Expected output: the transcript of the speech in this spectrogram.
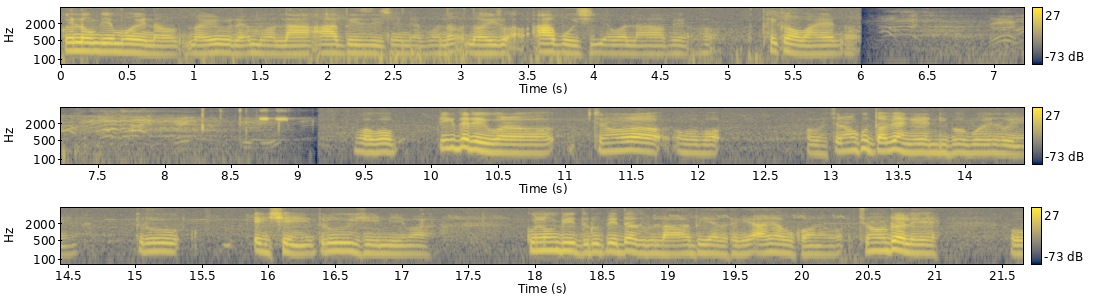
ကွင်းလုံးပြစ်မဟုတ်ရင်တော့နော်ကြီးတို့လည်းအမော်လာအားပေးစီခြင်းတယ်ပေါ့နော်နော်ကြီးတို့အားဖို့ရှိရပေါ့လာအားပေးဟုတ်ဖိတ်ခေါ်ပါရဲနော်ဟောပေါ့ပြည်သက်တွေကတော့ကျွန်တော်တို့ဟောပေါ့ဟိုကျွန်တော်အခုတော့ပြန်ခဲ့တဲ့ညီဘပွဲဆိုရင်သူတို့အိမ်ရှင်သူတို့ရေမြေမှာကွန်းလုံးပြည်သူတို့ပြည်သက်သူတို့လာပေးရတယ်တကယ်အားရဖို့ကောင်းတယ်ပေါ့ကျွန်တော်တို့လည်းဟို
